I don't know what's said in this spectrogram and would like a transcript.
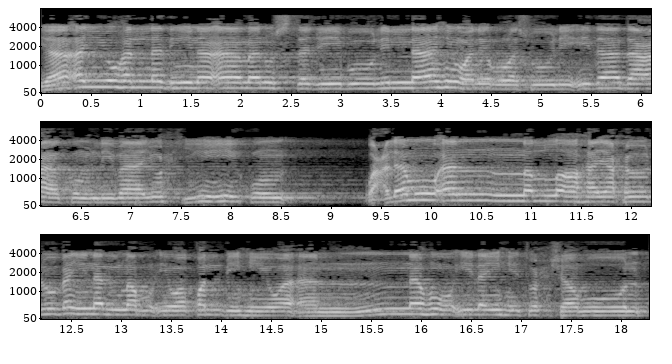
يا أيها الذين آمنوا استجيبوا لله وللرسول إذا دعاكم لما يحييكم. واعلموا أن الله يحول بين المرء وقلبه وأنه إليه تحشرون.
